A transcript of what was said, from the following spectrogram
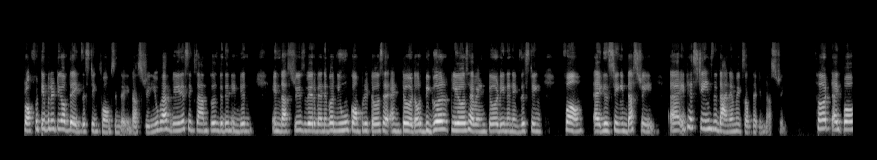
profitability of the existing firms in the industry. You have various examples within Indian industries where whenever new competitors have entered or bigger players have entered in an existing firm, existing industry, uh, it has changed the dynamics of that industry. Third type of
